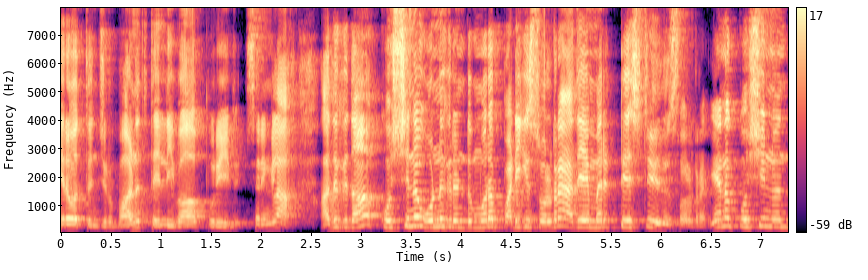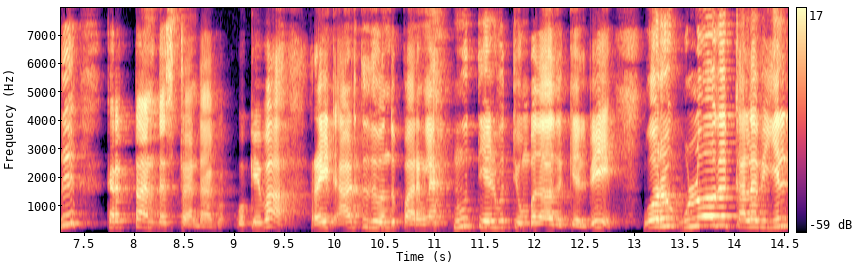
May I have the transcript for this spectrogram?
இருபத்தஞ்சு ரூபான்னு தெளிவாக புரியுது. சரிங்களா? அதுக்கு தான் கொஷினை ஒன்றுக்கு ரெண்டு முறை படிக்க சொல்கிறேன் அதே மாதிரி டெஸ்ட்டு இது சொல்கிறேன் ஏன்னா கொஷின் வந்து கரெக்டாக அண்டர்ஸ்டாண்ட் ஆகும். ஓகேவா ரைட் அடுத்தது வந்து பாருங்களேன் நூற்றி எழுபத்தி ஒன்பதாவது கேள்வி. ஒரு உலோக கலவையில்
